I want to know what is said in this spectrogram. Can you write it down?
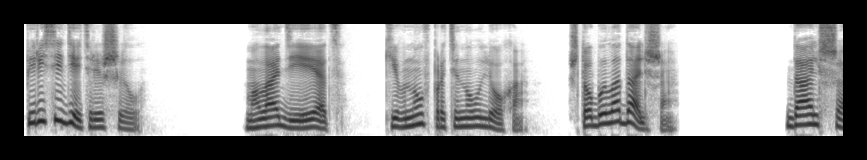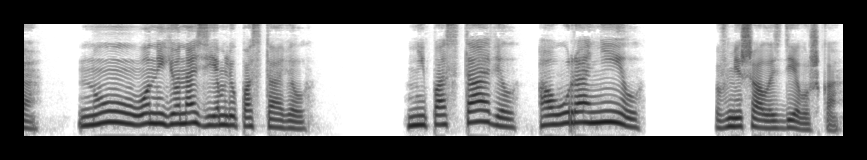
Пересидеть решил. «Молодец!» — кивнув, протянул Лёха. «Что было дальше?» «Дальше? Ну, он ее на землю поставил». «Не поставил, а уронил», — вмешалась девушка.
